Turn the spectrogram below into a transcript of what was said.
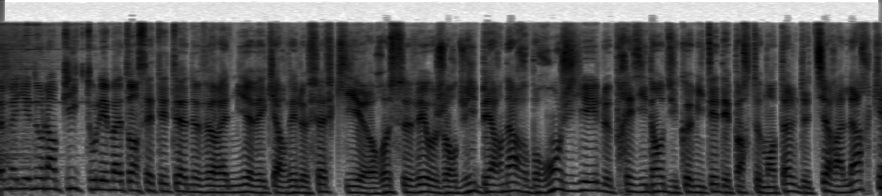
La Mayenne Olympique tous les matins cet été à 9h30 avec Hervé Lefebvre qui euh, recevait aujourd'hui Bernard Brongier, le président du comité départemental de tir à l'arc.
